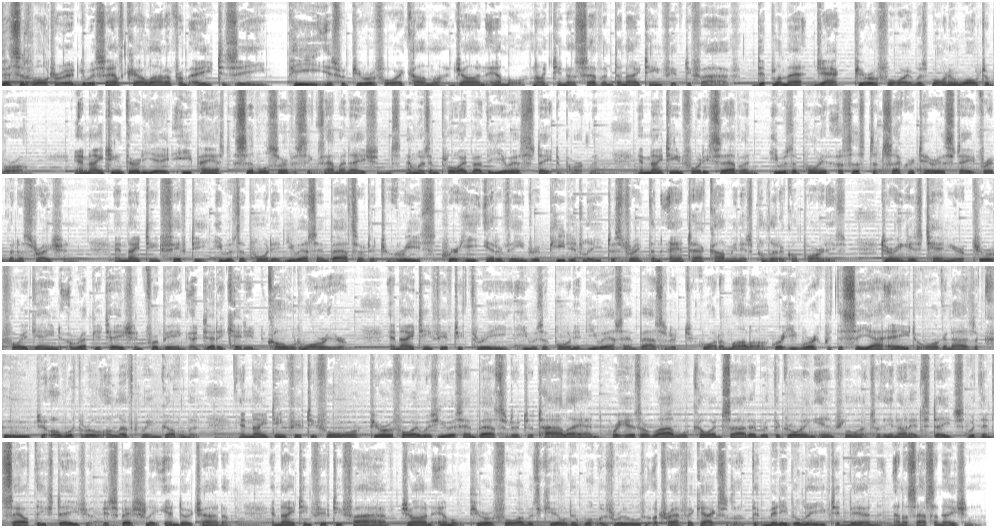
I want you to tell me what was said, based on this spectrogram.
This is Walter Edgar with South Carolina from A to Z. P is for Peurifoy, comma, John Emil, 1907 to 1955. Diplomat Jack Peurifoy was born in Walterboro. In 1938, he passed civil service examinations and was employed by the U.S. State Department. In 1947, he was appointed Assistant Secretary of State for Administration. In 1950, he was appointed U.S. Ambassador to Greece, where he intervened repeatedly to strengthen anti communist political parties. During his tenure, Peurifoy gained a reputation for being a dedicated Cold Warrior. In 1953, he was appointed U.S. Ambassador to Guatemala, where he worked with the CIA to organize a coup to overthrow overthrow a left wing government. In 1954, Peurifoy was U.S. Ambassador to Thailand, where his arrival coincided with the growing influence of the United States within Southeast Asia, especially Indochina. In 1955, John Emil Peurifoy was killed in what was ruled a traffic accident that many believed had been an assassination.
